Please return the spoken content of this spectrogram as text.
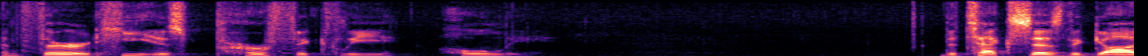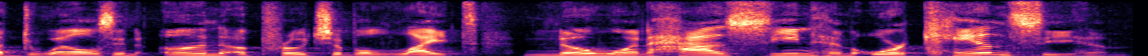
And third, he is perfectly holy. The text says that God dwells in unapproachable light. No one has seen him or can see him.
